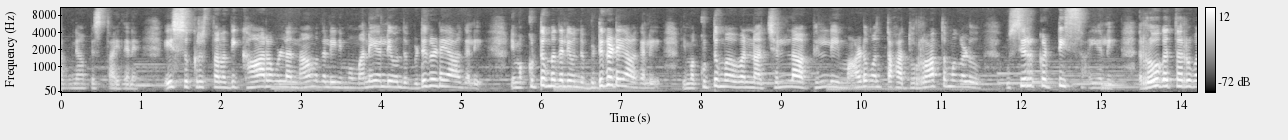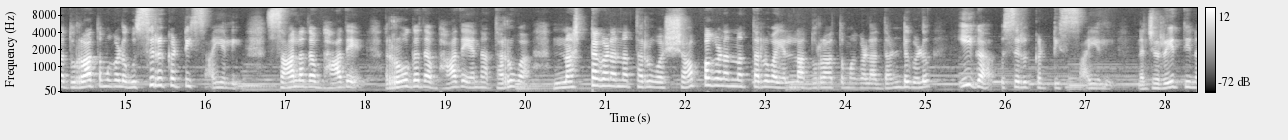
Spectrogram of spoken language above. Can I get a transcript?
ಆಜ್ಞಾಪಿಸ್ತಾ ಇದ್ದೇನೆ. ಏಸು ಕ್ರಿಸ್ತನ ಅಧಿಕಾರವುಳ್ಳ ನಾಮದಲ್ಲಿ ನಿಮ್ಮ ಮನೆಯಲ್ಲಿ ಒಂದು ಬಿಡುಗಡೆ ಆಗಲಿ ನಿಮ್ಮ ಕುಟುಂಬದಲ್ಲಿ ಒಂದು ಬಿಡುಗಡೆ ಆಗಲಿ ನಿಮ್ಮ ಕುಟುಂಬವನ್ನು ಚೆಲ್ಲ ಪಿಲ್ಲಿ ಮಾಡುವಂತಹ ದುರಾತ್ಮಗಳು ಉಸಿರು ಕಟ್ಟಿ ಸಾಯಲಿ ರೋಗ ತರುವ ದುರಾತ್ಮಗಳು ಉಸಿರು ಕಟ್ಟಿ ಸಾಯಲಿ ಸಾಲದ ಬಾಧೆ ರೋಗದ ಬಾಧೆಯನ್ನು ತರುವ, ನಷ್ಟಗಳನ್ನು ತರುವ, ಶಾಪಗಳನ್ನು ತರುವ ಎಲ್ಲ ದುರಾತ್ಮಗಳ ದಂಡುಗಳು ಈಗ ಉಸಿರು ಕಟ್ಟಿ ಸಾಯಲಿ. ನಜರೇತಿನ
